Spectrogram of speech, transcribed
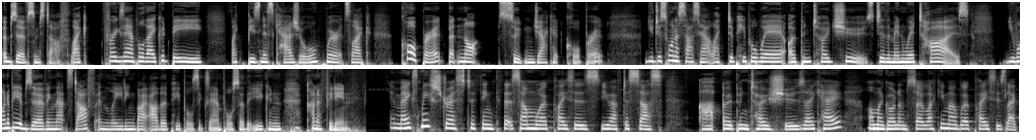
observe some stuff. Like, for example, they could be like business casual, where it's like corporate, but not suit and jacket corporate. You just want to suss out like, do people wear open toed shoes? Do the men wear ties? You want to be observing that stuff and leading by other people's example so that you can kind of fit in. It makes me stressed to think that some workplaces you have to suss are open toe shoes okay? Oh my god, I'm so lucky my workplace is like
